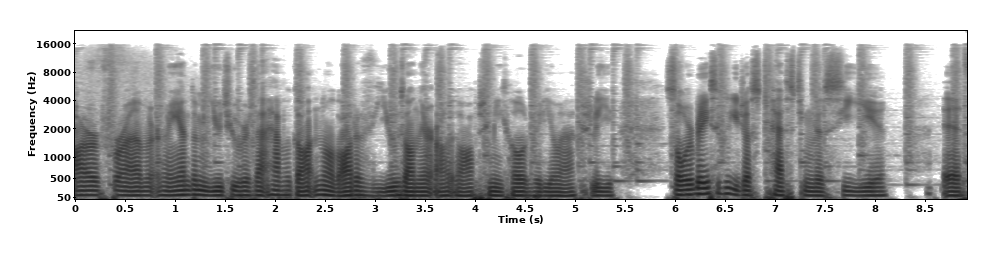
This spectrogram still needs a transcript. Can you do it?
are from random YouTubers that have gotten a lot of views on their Adopt Me code video, actually. So we're basically just testing to see if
